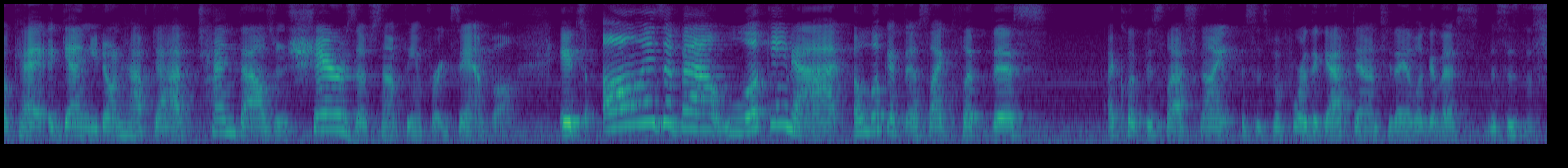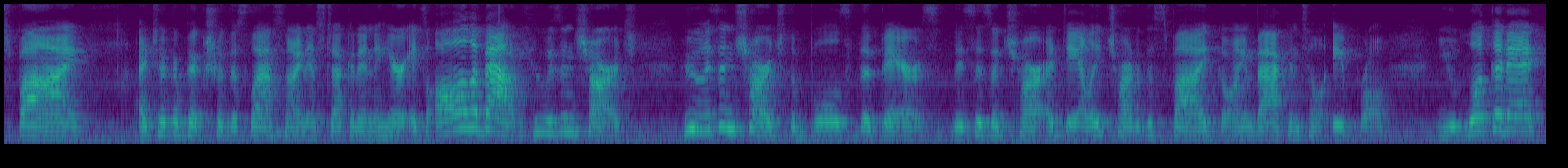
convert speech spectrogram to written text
Okay, again, you don't have to have 10,000 shares of something, for example. It's always about looking at, oh, look at this, I clipped this. I clipped this last night. This is before the gap down today. Look at this. This is the SPY. I took a picture this last night and stuck it in here. It's all about who is in charge. Who is in charge? The Bulls, the Bears. This is a chart, a daily chart of the SPY going back until April. You look at it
